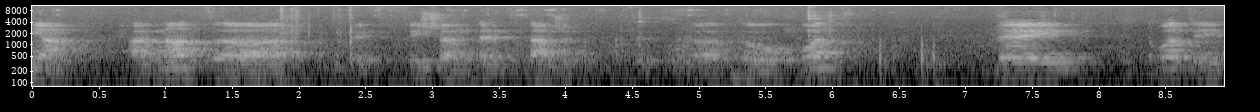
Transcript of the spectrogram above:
Slovenia are not uh, efficient and subject uh, to what they, what it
